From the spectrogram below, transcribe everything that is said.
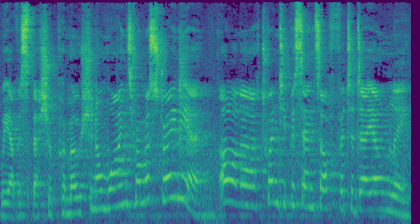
We have a special promotion on wines from Australia. All are 20% off for today only.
